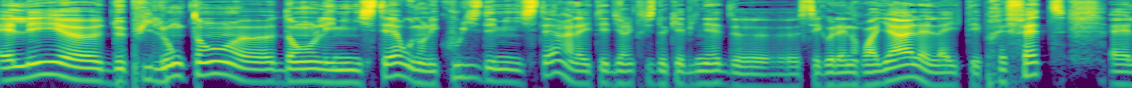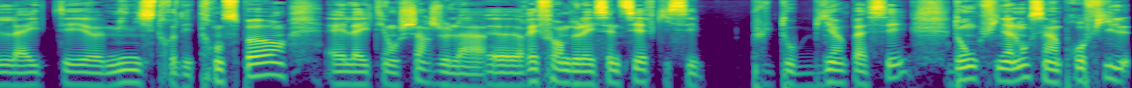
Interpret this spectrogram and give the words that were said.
Elle est euh, depuis longtemps euh, dans les ministères ou dans les coulisses des ministères. Elle a été directrice de cabinet de euh, Ségolène Royal, elle a été préfète, elle a été ministre des Transports, elle a été en charge de la réforme de la SNCF qui s'est plutôt bien passé. Donc finalement, c'est un profil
